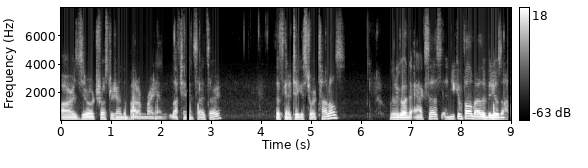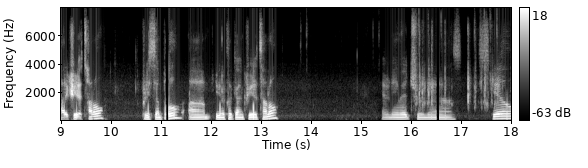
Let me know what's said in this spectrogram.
our zero trust here on the bottom right hand, left hand side, sorry. That's going to take us to our tunnels. We're going to go into access, and you can follow my other videos on how to create a tunnel. Pretty simple. Um, you're going to click on create a tunnel and name it TrueNAS Scale.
